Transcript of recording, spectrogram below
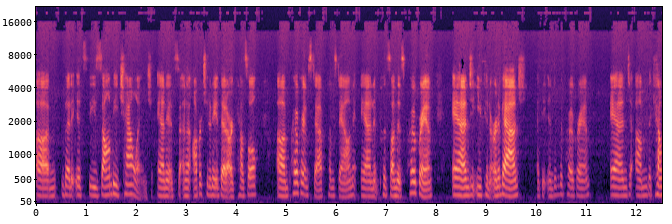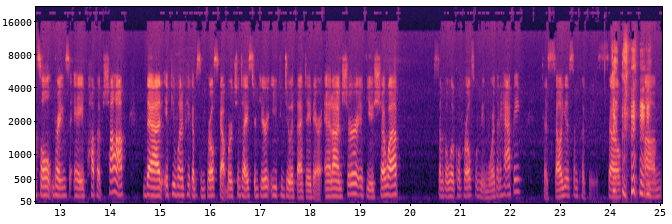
Um, but it's the Zombie Challenge, and it's an opportunity that our council um, program staff comes down and puts on this program, and you can earn a badge at the end of the program. And um, the council brings a pop up shop that if you want to pick up some Girl Scout merchandise or gear, you can do it that day there. And I'm sure if you show up, some of the local girls will be more than happy to sell you some cookies. So um,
